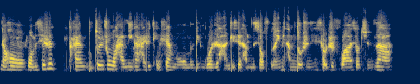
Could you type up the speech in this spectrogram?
然后我们其实还作为中国孩子，应该还是挺羡慕我们邻国日韩这些他们的校服的，因为他们都是那些小制服啊、小裙子啊，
